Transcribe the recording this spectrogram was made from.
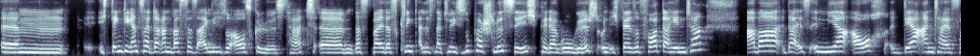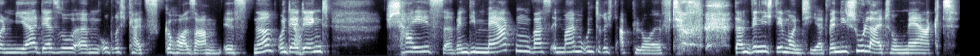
ähm, ich denke die ganze Zeit daran, was das eigentlich so ausgelöst hat, ähm, das, weil das klingt alles natürlich super schlüssig pädagogisch und ich wäre sofort dahinter. Aber da ist in mir auch der Anteil von mir, der so ähm, obrigkeitsgehorsam ist, ne? Und der ja. denkt, Scheiße, wenn die merken, was in meinem Unterricht abläuft, dann bin ich demontiert. Wenn die Schulleitung merkt,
